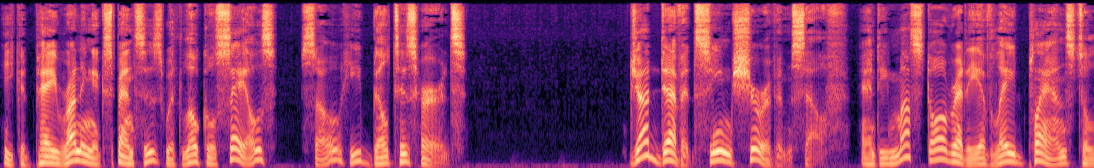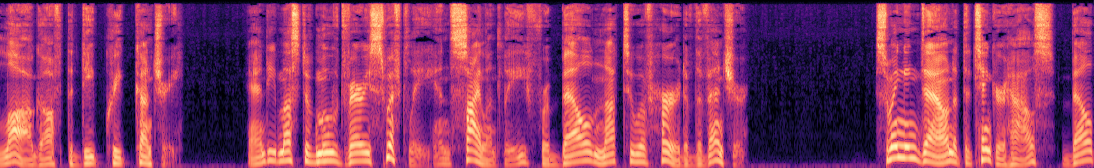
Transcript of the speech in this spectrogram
He could pay running expenses with local sales, so he built his herds. Jud Devitt seemed sure of himself, and he must already have laid plans to log off the Deep Creek country. And he must have moved very swiftly and silently for Bell not to have heard of the venture. Swinging down at the Tinker House, Bell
